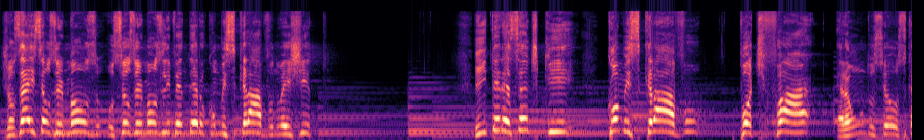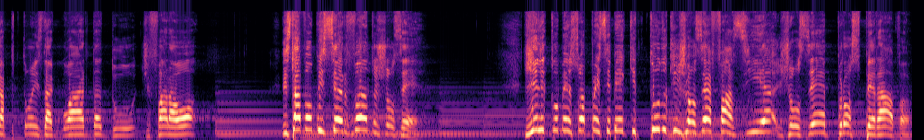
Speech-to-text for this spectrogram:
José e seus irmãos, os seus irmãos lhe venderam como escravo no Egito. E interessante que, como escravo, Potifar era um dos seus capitões da guarda do, de Faraó estava observando José. E ele começou a perceber que tudo que José fazia, José prosperava.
